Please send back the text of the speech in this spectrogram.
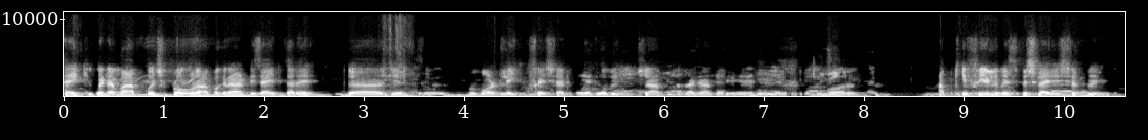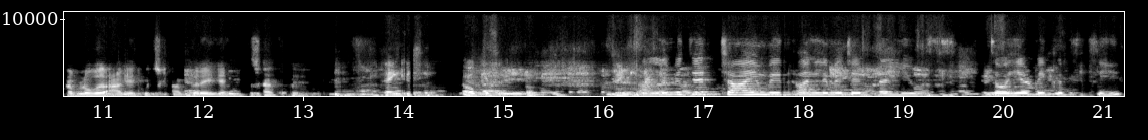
thank you madam आप कुछ प्रोग्राम वगैरह डिज़ाइन करें मॉडलिंग फ़ैशन या जो भी आप करना चाहते हैं और आपकी फील्ड में स्पेशलाइजेशन में हम लोग आगे कुछ काम करेंगे साथ में thank you sir okay sir unlimited time with unlimited values so here we could see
